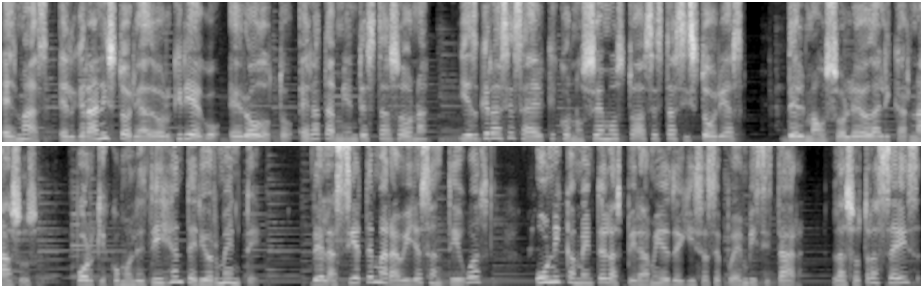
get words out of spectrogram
Es más, el gran historiador griego Heródoto era también de esta zona y es gracias a él que conocemos todas estas historias del mausoleo de Alicarnassus, porque como les dije anteriormente, de las siete maravillas antiguas, únicamente las pirámides de Giza se pueden visitar. Las otras seis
